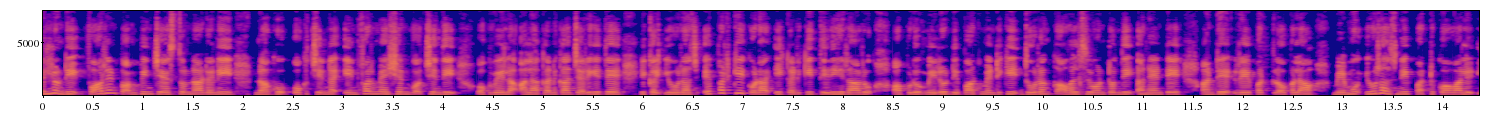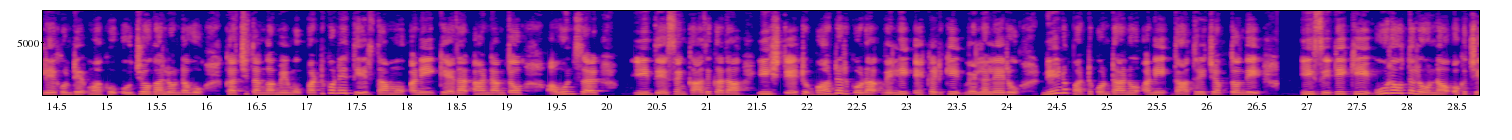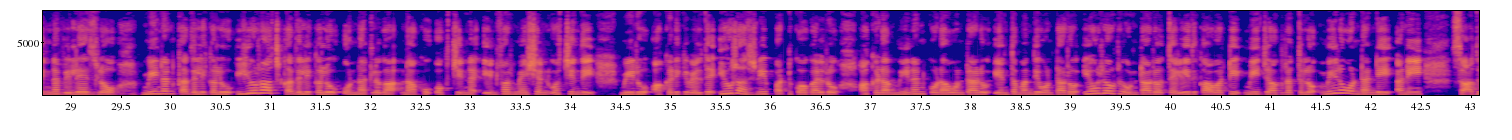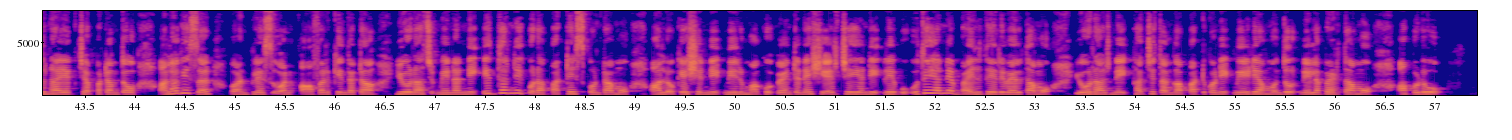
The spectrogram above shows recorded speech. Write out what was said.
ఎల్లుండి ఫారిన్ పంపించేస్తున్నాడని నాకు ఒక చిన్న ఇన్ఫర్మేషన్ వచ్చింది. ఒకవేళ అలా కనుక జరిగితే ఇక యువరాజ్ ఎప్పటికీ కూడా ఇక్కడికి తిరిగి రారు. అప్పుడు మీరు డిపార్ట్మెంట్కి దూరం కావాల్సి ఉంటుంది అని అంటే అంటే రేపటి లోపల మేము యువరాజ్ని పట్టుకోవాలి. లేకుంటే మాకు ఉద్యోగాలు ఉండవు. ఖచ్చితంగా మేము పట్టుకునే తీరుతాము అని కేదార్ అనడంతో అవును సార్ ఈ దేశం కాదు కదా ఈ స్టేట్ బార్డర్ కూడా వెళ్ళి ఎక్కడికి వెళ్ళలేరు. నేను పట్టుకుంటాను అని దాత్రి చెప్తుంది. ఈ సిటీకి ఊరవతలో ఉన్న ఒక చిన్న విలేజ్లో మీనన్ కదలికలు యువరాజ్ కదలికలు ఉన్నట్లుగా నాకు ఒక చిన్న ఇన్ఫర్మేషన్ వచ్చింది. మీరు అక్కడికి వెళ్తే యువరాజ్ని పట్టుకోగలరు. అక్కడ మీనన్ కూడా ఉంటారు ఎంతమంది ఉంటారో ఎవరెవరు ఉంటారో తెలియదు కాబట్టి మీ జాగ్రత్తలో మీరు ఉండండి అని సాధునాయక్ చెప్పడంతో అలాగే sir one plus one offer కిందట యువరాజ్ మీనన్ని ఇద్దరిని కూడా పట్టేసుకుంటాము. ఆ లొకేషన్ని మీరు మాకు వెంటనే షేర్ చేయండి. రేపు ఉదయాన్నే బయలుదేరి వెళ్తాము. యువరాజ్ని ఖచ్చితంగా పట్టుకొని మీడియా ముందు నిలబెడతాము. అప్పుడు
